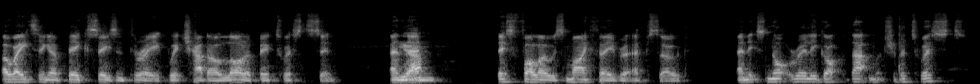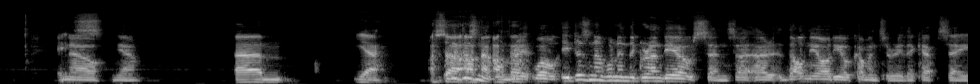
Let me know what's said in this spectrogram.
awaiting a big season three, which had a lot of big twists in, and Yeah. then this follows my favorite episode, and it's not really got that much of a twist. It's, no, yeah. Um, yeah. So Well, it doesn't I've- I've one. got- re- well, it doesn't have one in the grandiose sense. On the audio commentary, they kept saying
